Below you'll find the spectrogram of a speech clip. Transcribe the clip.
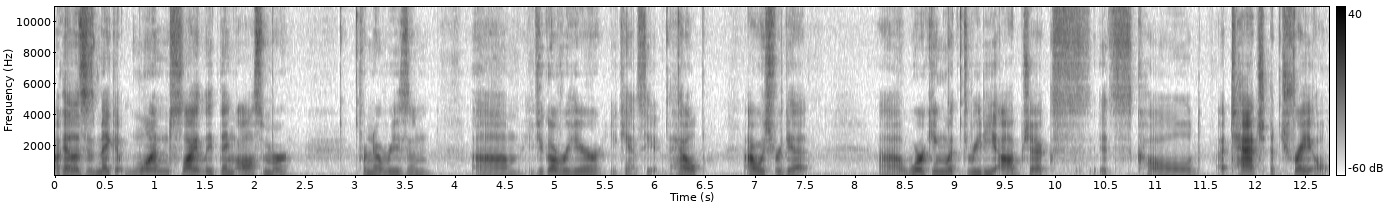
Okay, let's just make it one slightly thing awesomer for no reason. Um, if you go over here, you can't see it. Help. I always forget. Uh, working with 3D objects, it's called attach a trail.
